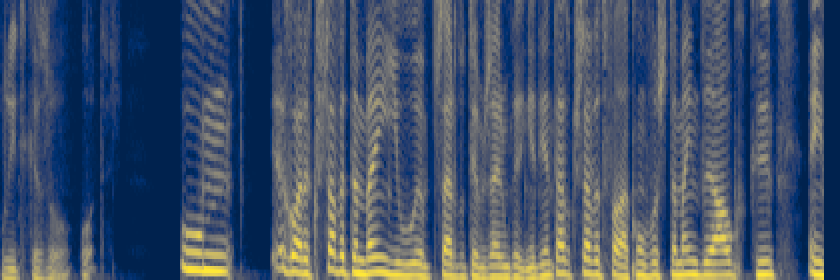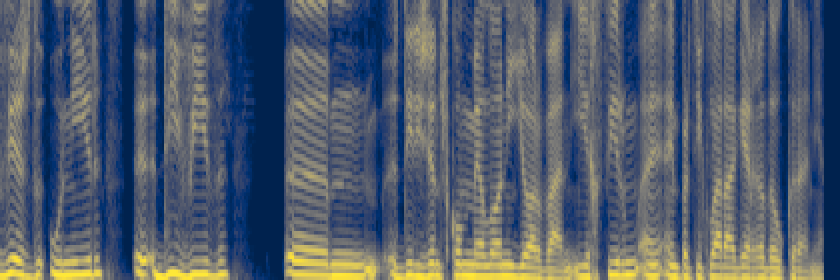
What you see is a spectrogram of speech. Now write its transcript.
políticas ou outras. Um, Agora, gostava também, e apesar do tempo já ir um bocadinho adiantado, gostava de falar convosco também de algo que, em vez de unir, eh, divide eh, dirigentes como Meloni e Orbán, e refiro-me em, em, particular à guerra da Ucrânia.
